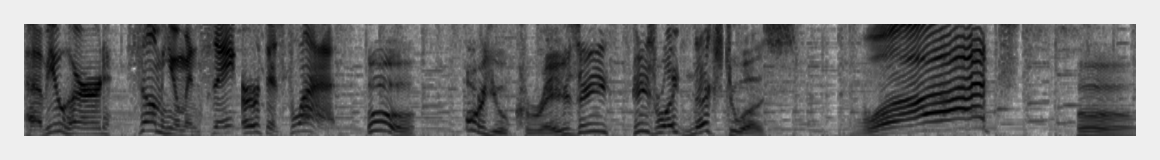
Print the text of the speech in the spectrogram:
Have you heard? Some humans say Earth is flat. Oh, are you crazy? He's right next to us. What? Oh,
